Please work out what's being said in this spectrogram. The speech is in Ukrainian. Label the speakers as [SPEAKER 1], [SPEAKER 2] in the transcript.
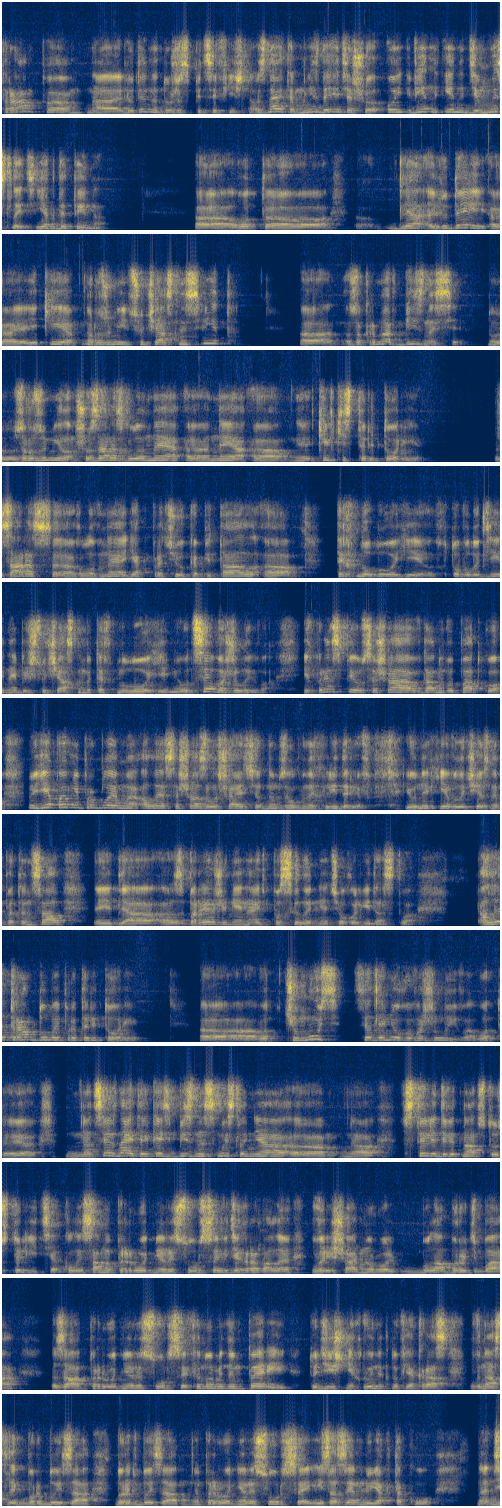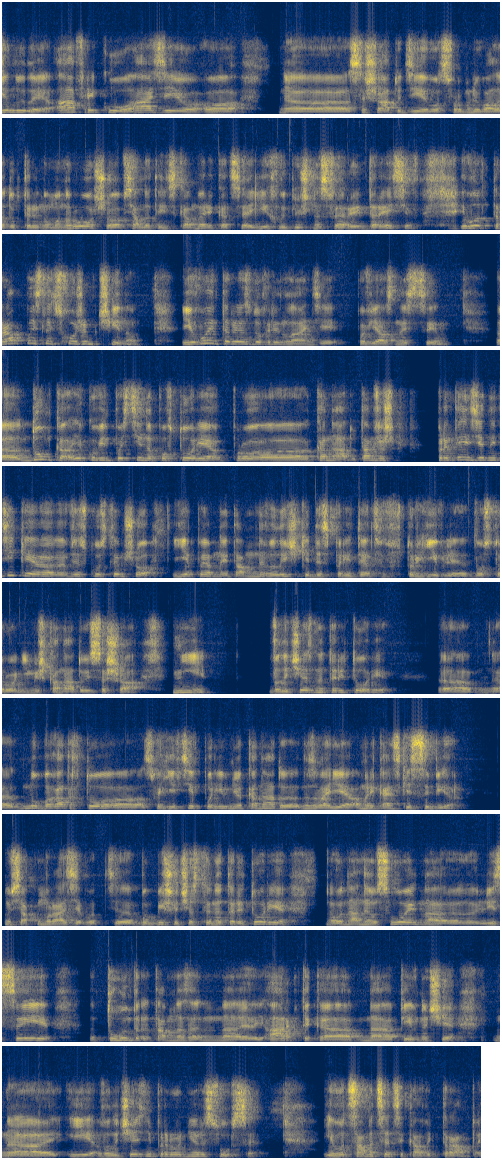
[SPEAKER 1] Трамп е, людина дуже специфічна. Ви знаєте, мені здається, що він іноді мислить як дитина. Е, От е, для людей, е, які розуміють сучасний світ, е, зокрема в бізнесі, ну зрозуміло, що зараз головне е, не е, кількість території. Зараз е, головне, як працює капітал, е, технології, хто володіє найбільш сучасними технологіями. Оце важливо. І в принципі, у США в даному випадку ну є певні проблеми, але США залишаються одним з головних лідерів, і у них є величезний потенціал для е, збереження і навіть посилення цього лідерства. Але Трамп думає про території. Е, от чомусь це для нього важливо. От е, це знаєте, якесь бізнес-мислення е, в стилі 19 століття, коли саме природні ресурси відігравали вирішальну роль. Була боротьба за природні ресурси. Феномен імперії тодішніх виникнув якраз внаслідок боротьби за боротьби за природні ресурси і за землю як таку. Ділили Африку, Азію. Е, США тоді от сформулювали доктрину Монро, що вся Латинська Америка це їх виключна сфера інтересів. І от Трамп мислить схожим чином. Його інтерес до Гренландії пов'язаний з цим. Е, думка, яку він постійно повторює про е, Канаду, там же ж. Претензія не тільки в зв'язку з тим, що є певний там невеличкий диспаритет в торгівлі двосторонній між Канадою і США. Ні, величезна територія. Е, е, ну багато хто з фахівців порівнює Канаду, називає американський Сибір. У всякому разі, от е, більша частина території вона не освоєна, ліси, тундра, там на, на Арктика на півночі і величезні природні ресурси. І от саме це цікавить Трампа.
